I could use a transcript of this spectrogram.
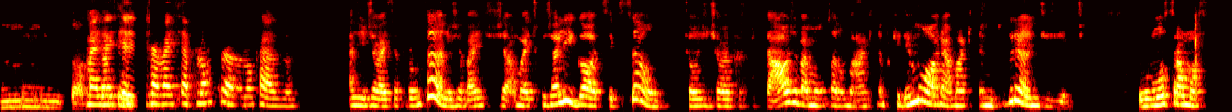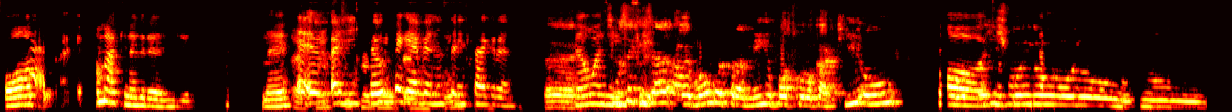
Hum, tá. Mas Dá aí tempo. você já vai se aprontando, no caso. A gente já vai se aprontando, já vai, já, o médico já liga, ó, dissecção. Então a gente já vai pro hospital, já vai montando máquina, porque demora, a máquina é muito grande, gente. Eu vou mostrar uma foto, é uma máquina grande, né? É, foi eu, a gente, eu cheguei a ver no seu Instagram. É, Então a se você gente quiser, eh, manda para mim, eu posso colocar aqui ou, ou a pode, eu gente põe no, no, no,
